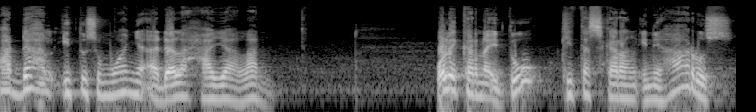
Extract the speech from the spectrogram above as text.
Padahal itu semuanya adalah hayalan. Oleh karena itu, kita sekarang ini harus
